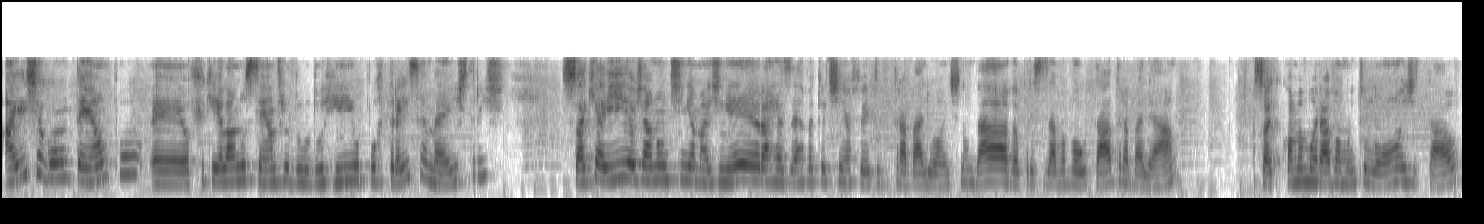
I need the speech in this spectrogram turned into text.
Aí chegou um tempo, é, eu fiquei lá no centro do, do Rio por três semestres. Só que aí eu já não tinha mais dinheiro, a reserva que eu tinha feito do trabalho antes não dava, eu precisava voltar a trabalhar. Só que como eu morava muito longe e tal,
